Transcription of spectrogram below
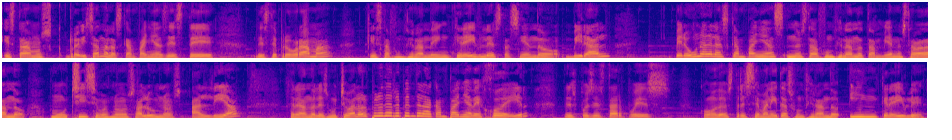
estábamos revisando las campañas de este, de este programa, que está funcionando increíble, está siendo viral pero una de las campañas no estaba funcionando tan bien, estaba dando muchísimos nuevos alumnos al día, generándoles mucho valor, pero de repente la campaña dejó de ir después de estar pues como dos, tres semanitas funcionando increíble.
